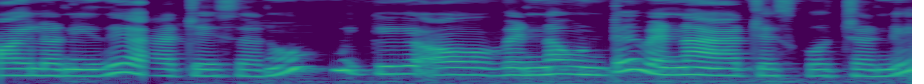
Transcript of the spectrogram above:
ఆయిల్ అనేది యాడ్ చేశాను. మీకు వెన్న ఉంటే వెన్న యాడ్ చేసుకోవచ్చండి.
